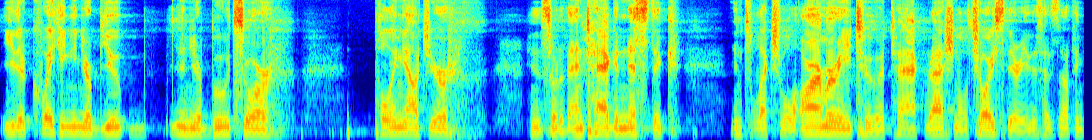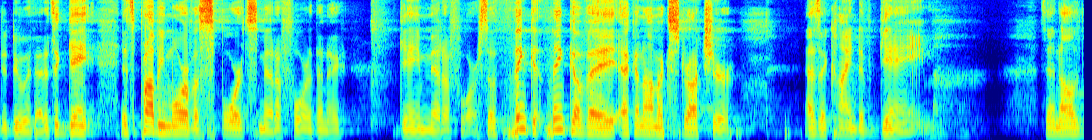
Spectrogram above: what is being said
either quaking in your, in your boots or pulling out your you know, sort of antagonistic intellectual armory to attack rational choice theory. This has nothing to do with that. It's a game, it's probably more of a sports metaphor than a game metaphor. So think, think of a economic structure as a kind of game. And I'll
